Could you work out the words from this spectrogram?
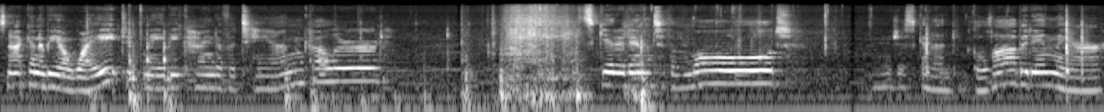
It's not going to be a white, it may be kind of a tan colored. Let's get it into the mold. I'm just going to glob it in there.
